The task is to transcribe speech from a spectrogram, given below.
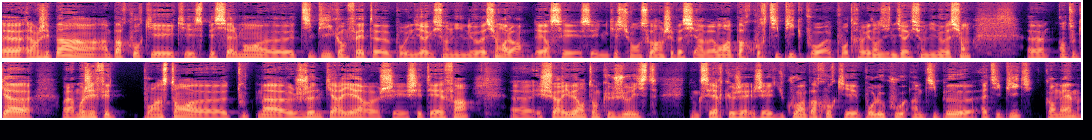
Euh, alors, j'ai pas un, parcours qui est, spécialement euh, typique en fait euh, pour une direction d'innovation. Alors, d'ailleurs, c'est une question en soi. Hein. Je sais pas s'il y a vraiment un parcours typique pour travailler dans une direction d'innovation. Euh, en tout cas, voilà, moi j'ai fait pour l'instant euh, toute ma jeune carrière chez TF1 euh, et je suis arrivé en tant que juriste. Donc c'est-à-dire que j'ai du coup un parcours qui est pour le coup un petit peu atypique quand même.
